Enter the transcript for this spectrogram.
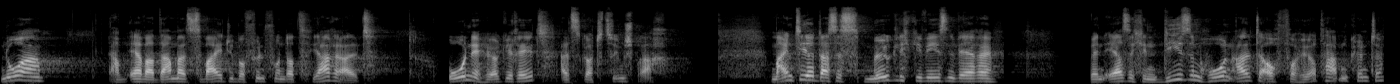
Noah, er war damals weit über 500 Jahre alt, ohne Hörgerät, als Gott zu ihm sprach. Meint ihr, dass es möglich gewesen wäre, wenn er sich in diesem hohen Alter auch verhört haben könnte?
